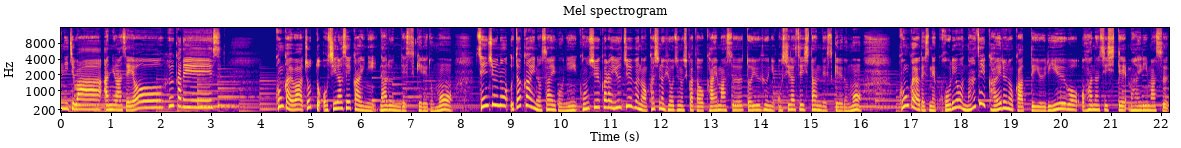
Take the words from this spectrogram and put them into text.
こんにちは。アンニュアンセヨ風花です。今回はちょっとお知らせ会になるんですけれども先週の歌会の最後に今週から YouTube の歌詞の表示の仕方を変えますというふうにお知らせしたんですけれども今回はですねこれをなぜ変えるのかっていう理由をお話ししてまいります。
